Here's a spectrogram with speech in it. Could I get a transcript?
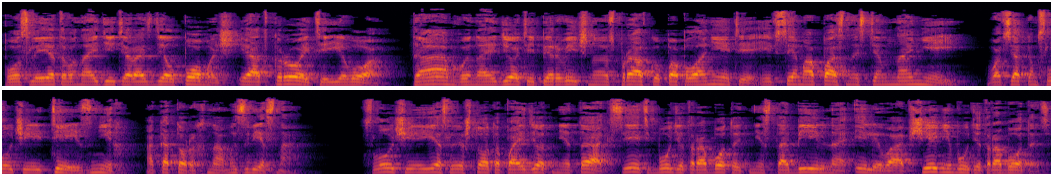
После этого найдите раздел «Помощь» и откройте его. Там вы найдете первичную справку по планете и всем опасностям на ней. Во всяком случае, те из них, о которых нам известно. В случае, если что-то пойдет не так, сеть будет работать нестабильно или вообще не будет работать.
